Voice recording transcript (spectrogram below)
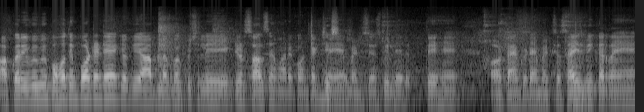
आपका रिव्यू भी बहुत इंपॉर्टेंट है क्योंकि आप लगभग पिछले एक डेढ़ साल से हमारे कांटेक्ट में हैं मेडिसिन भी लेते हैं और टाइम टू टाइम एक्सरसाइज भी कर रहे हैं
